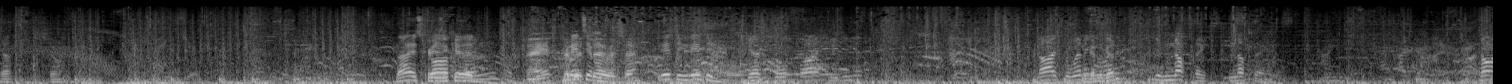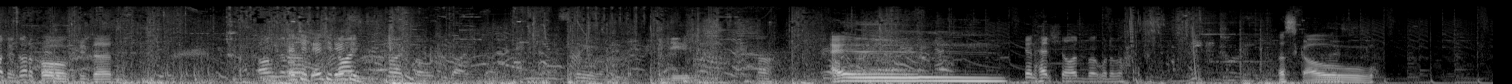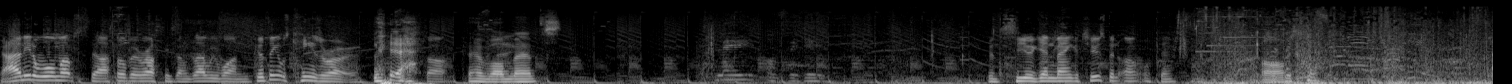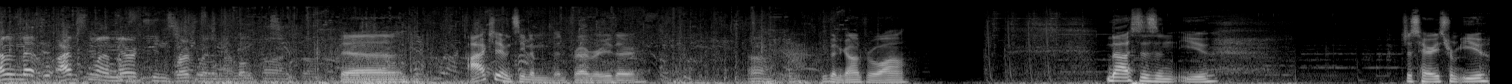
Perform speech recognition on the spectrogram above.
Yeah, sure. Nice, crazy kid. Nice. Give it to Rissa, him. Rissa. He's anti, he's anti. Yes, four, five, using it. Nice, we're winning. You we're good, winning. There's nothing, nothing. Can't do, got a Oh, she's dead. I'm gonna. Anti, anti, nice, anti. Nice, oh, you guys, you guys. Bring it on. Jeez. Hey. Getting headshot, but whatever. Let's go. I need a warm up still. I feel a bit rusty, so I'm glad we won. Good thing it was King's Row. yeah. So, I have all maps. Play of the game. good to see you again, Mangachu. It's been. Oh, okay. Oh. I haven't met. I haven't seen my American brethren in a long time. So. Yeah. I actually haven't seen him in forever either. Oh, He's been gone for a while. No, this isn't you. Just Harry's from EU.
